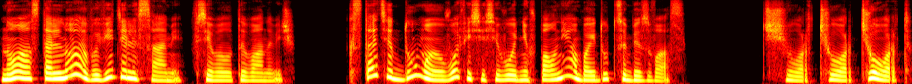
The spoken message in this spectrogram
Ну а остальное вы видели сами, Всеволод Иванович. Кстати, думаю, в офисе сегодня вполне обойдутся без вас. Чёрт, чёрт, чёрт!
